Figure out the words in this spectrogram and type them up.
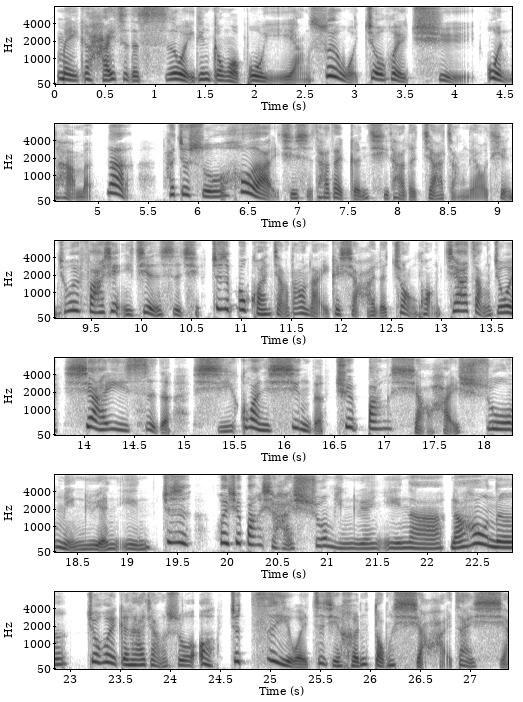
每个孩子的思维一定跟我不一样，所以我就会去问他们。那他就说，后来其实他在跟其他的家长聊天，就会发现一件事情，就是不管讲到哪一个小孩的状况，家长就会下意识的、习惯性的去帮小孩说明原因，就是会去帮小孩说明原因啊。然后呢，就会跟他讲说，哦，就自以为自己很懂小孩在想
